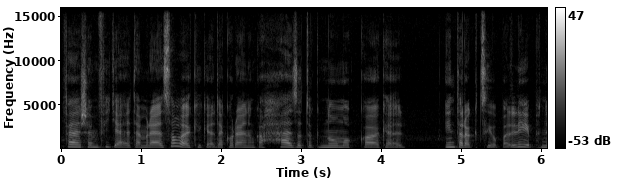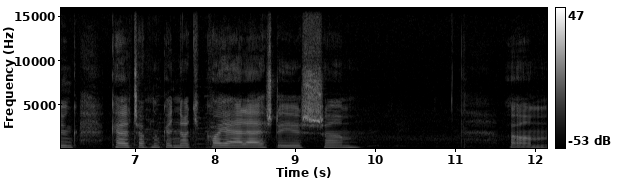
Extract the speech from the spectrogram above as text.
fel sem figyeltem rá, szóval ki kell dekorálnunk a házat, a gnómokkal kell interakcióba lépnünk, kell csapnunk egy nagy kajálást, és um, um,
